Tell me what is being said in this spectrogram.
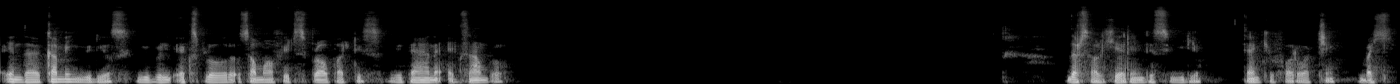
In the coming videos we will explore some of its properties with an example. That's all here in this video. Thank you for watching. Bye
